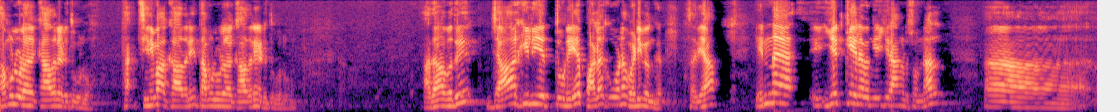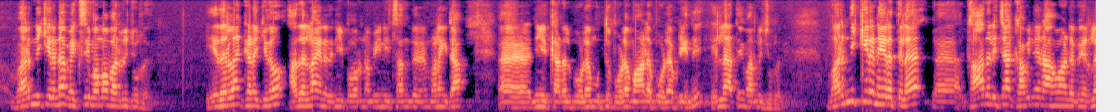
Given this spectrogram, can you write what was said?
தமிழ் உலக காதலை எடுத்துக்கொள்வோம். சினிமா காதலையும் தமிழ் உலக காதலையும் எடுத்துக்கொள்வோம். அதாவது ஜாகிலியத்துடைய பலகோண வடிவங்கள் சரியா? என்ன இயற்கையில் அவங்க ஈக்கிறாங்கன்னு சொன்னால் வர்ணிக்கிறேன்னா மேக்சிமமாக வர்ணிச்சு விடுறது. எதெல்லாம் கிடைக்குதோ அதெல்லாம் என்னது நீ பௌர்ணமி நீ சந்திரன் வழங்கிட்டா நீ கடல் போல முத்து போல மாலை போல அப்படின்னு எல்லாத்தையும் வர்ணிச்சு வர்ணிக்கிற நேரத்துல காதலிச்சா கவிஞன் ஆகவான்ற பேர்ல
